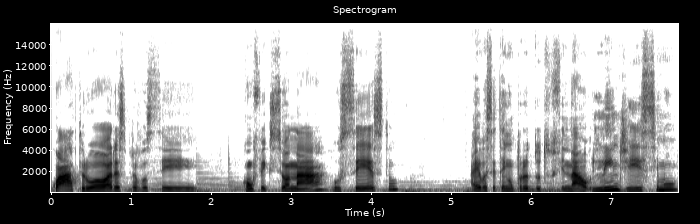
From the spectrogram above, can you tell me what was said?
quatro horas para você confeccionar o cesto. Aí você tem um produto final lindíssimo.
